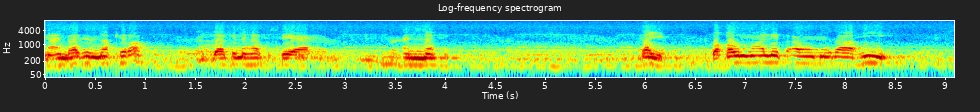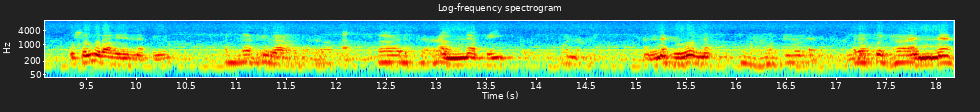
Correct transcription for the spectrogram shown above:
مع أن رجل نكرة لكنها في سياق النفي. طيب وقول المؤلف أو مضاهيه وش المضاهي للنفي؟ النفي النفي. النفي. هو النفي. النهي.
